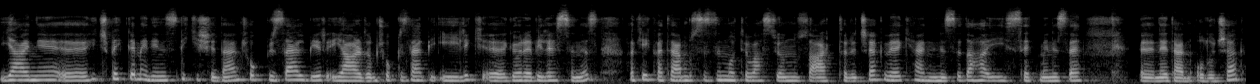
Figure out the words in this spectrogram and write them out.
Yani e, hiç beklemediğiniz bir kişiden çok güzel bir yardım, çok güzel bir iyilik e, görebilirsiniz. Hakikaten bu sizin motivasyonunuzu arttıracak ve kendinizi daha iyi hissetmenize e, neden olacak.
